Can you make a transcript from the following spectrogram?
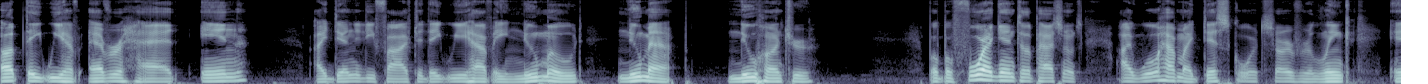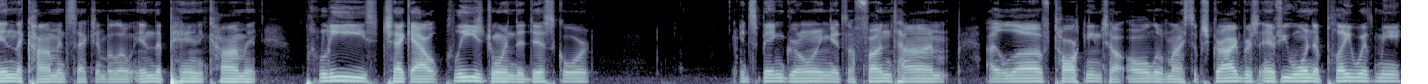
update we have ever had in Identity V to date. We have a new mode, new map, new hunter. But before I get into the patch notes, I will have my Discord server link in the comment section below in the pinned comment. Please check out. Please join the Discord. It's been growing. It's a fun time. I love talking to all of my subscribers. And if you want to play with me,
